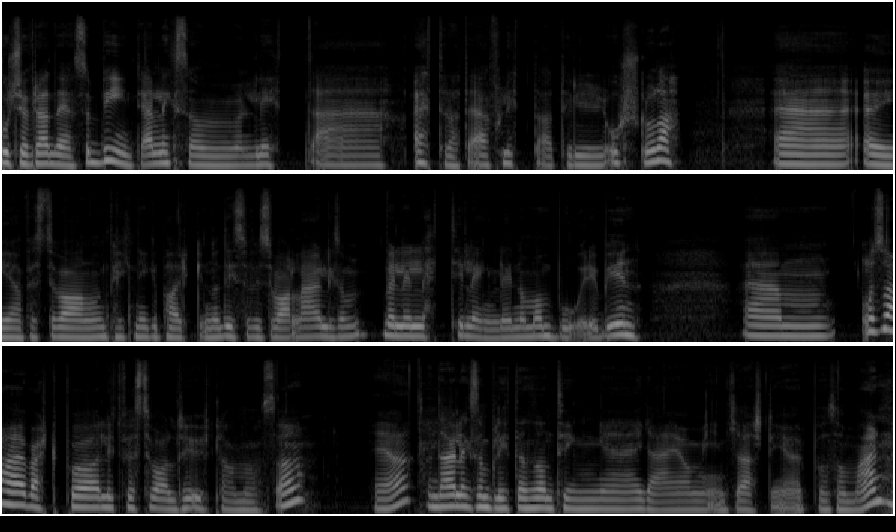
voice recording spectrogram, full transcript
bortsett fra det så begynte jeg liksom litt eh, etter at jeg flytta til Oslo, da. Eh, Øyafestivalen, Piknik i parken og disse festivalene er liksom veldig lett tilgjengelig når man bor i byen. Um, og så har jeg vært på litt festivaler i utlandet også. Ja, Det har liksom blitt en sånn ting eh, jeg og min kjæreste gjør på sommeren.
